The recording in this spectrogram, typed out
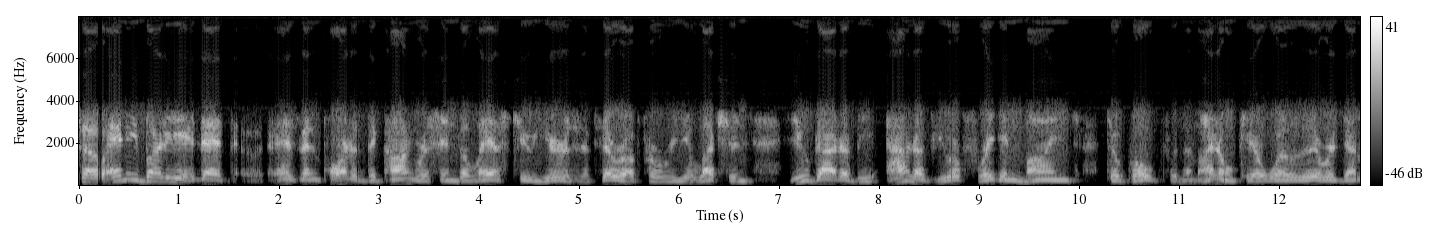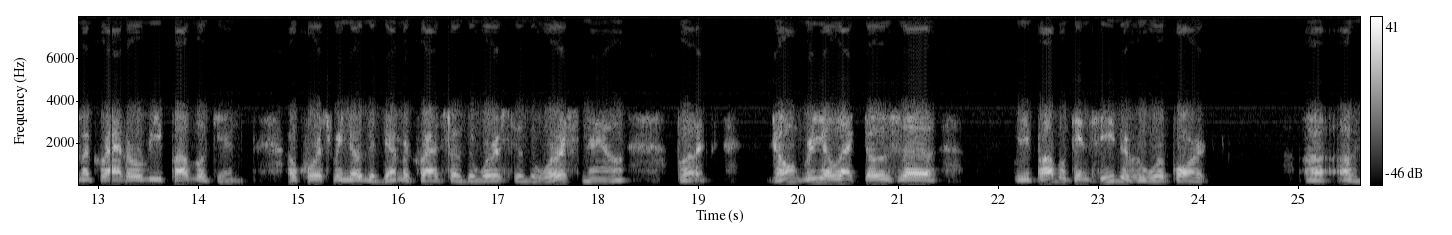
So anybody that has been part of the Congress in the last two years, if they're up for reelection, you gotta be out of your friggin' minds to vote for them. I don't care whether they're a Democrat or Republican. Of course, we know the Democrats are the worst of the worst now, but don't reelect those uh, Republicans either who were part uh, of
